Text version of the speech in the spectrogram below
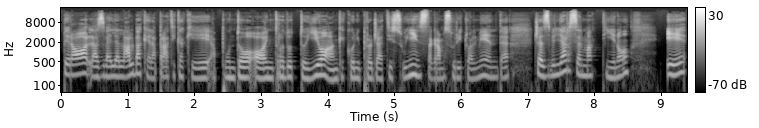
però la sveglia all'alba che è la pratica che appunto ho introdotto io anche con i progetti su Instagram, su Ritualmente, cioè svegliarsi al mattino e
